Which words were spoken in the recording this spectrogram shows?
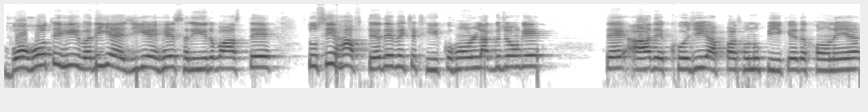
ਬਹੁਤ ਹੀ ਵਧੀਆ ਹੈ ਜੀ ਇਹ ਸਰੀਰ ਵਾਸਤੇ। ਤੁਸੀਂ ਹਫ਼ਤੇ ਦੇ ਵਿੱਚ ਠੀਕ ਹੋਣ ਲੱਗ ਜਾਓਗੇ। ਤੇ ਆ ਦੇਖੋ ਜੀ, ਆਪਾਂ ਤੁਹਾਨੂੰ ਪੀ ਕੇ ਦਿਖਾਉਨੇ ਆ।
